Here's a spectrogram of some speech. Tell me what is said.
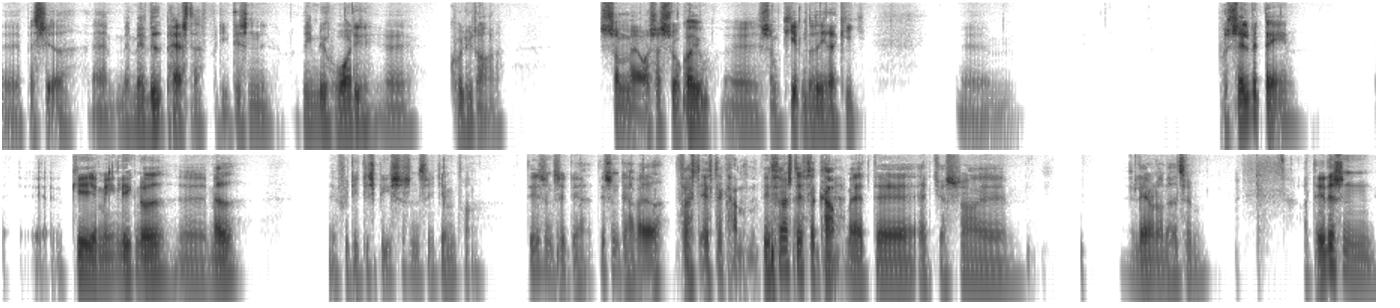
øh, baseret, øh, med, med hvid pasta, fordi det er sådan rimelig hurtigt øh, kulhydrater, som er også er sukker jo, øh, som giver dem noget energi. Øh, på selve dagen, giver dem egentlig ikke noget øh, mad, øh, fordi de spiser sådan set hjemmefra. Det er sådan set det, det, er sådan, det har været. Først efter kampen? Det er først efter kampen, at, øh, at jeg så øh, laver noget mad til dem. Og det er det sådan,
